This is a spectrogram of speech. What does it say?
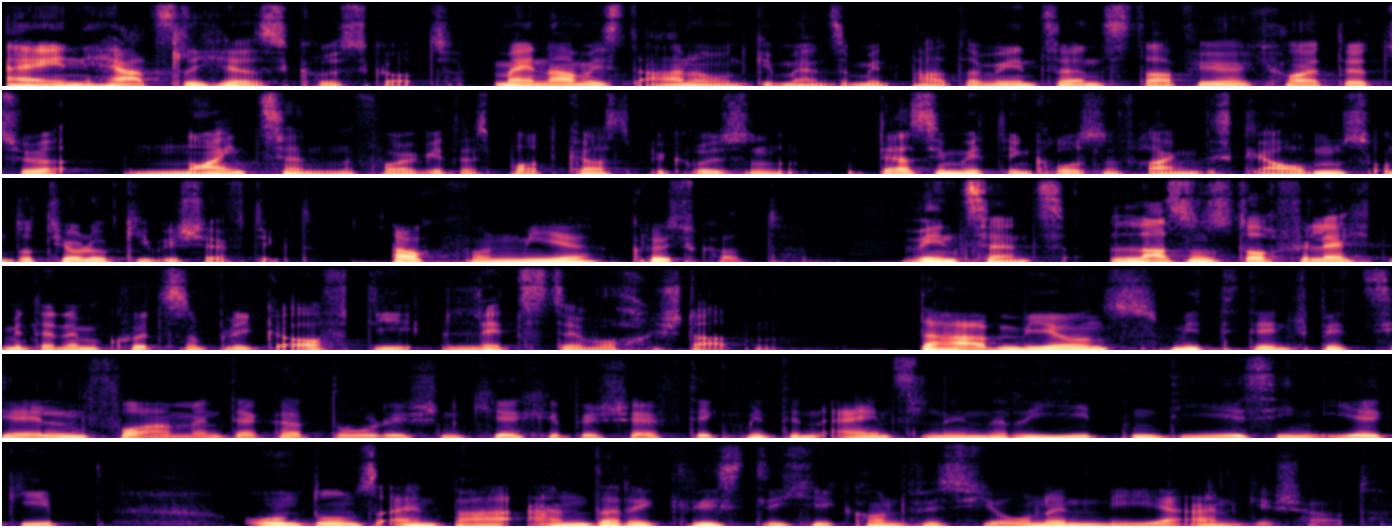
Ein herzliches Grüß Gott. Mein Name ist Arno und gemeinsam mit Pater Vinzenz darf ich euch heute zur 19. Folge des Podcasts begrüßen, der sich mit den großen Fragen des Glaubens und der Theologie beschäftigt. Auch von mir, Grüß Gott. Vinzenz, lass uns doch vielleicht mit einem kurzen Blick auf die letzte Woche starten. Da haben wir uns mit den speziellen Formen der katholischen Kirche beschäftigt, mit den einzelnen Riten, die es in ihr gibt und uns ein paar andere christliche Konfessionen näher angeschaut.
